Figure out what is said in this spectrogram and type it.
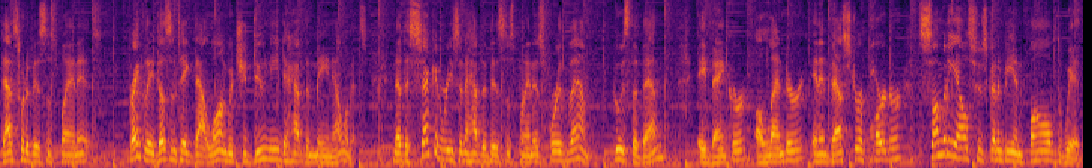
That's what a business plan is. Frankly, it doesn't take that long, but you do need to have the main elements. Now, the second reason to have the business plan is for them. Who's the them? a banker, a lender, an investor, a partner, somebody else who's going to be involved with,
